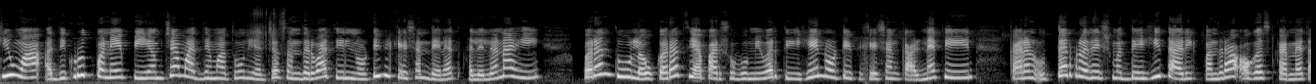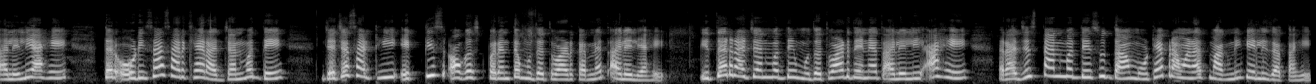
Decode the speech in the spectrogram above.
किंवा अधिकृतपणे पी एमच्या माध्यमातून यांच्या संदर्भातील नोटिफिकेशन देण्यात आलेलं नाही परंतु लवकरच या पार्श्वभूमीवरती हे नोटिफिकेशन काढण्यात येईल. कारण उत्तर प्रदेशमध्ये ही तारीख पंधरा ऑगस्ट करण्यात आलेली आहे. तर ओडिसासारख्या राज्यांमध्ये ज्याच्यासाठी एकतीस ऑगस्टपर्यंत मुदतवाढ करण्यात आलेली आहे. इतर राज्यांमध्ये मुदतवाढ देण्यात आलेली आहे. राजस्थानमध्ये सुद्धा मोठ्या प्रमाणात मागणी केली जात आहे.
